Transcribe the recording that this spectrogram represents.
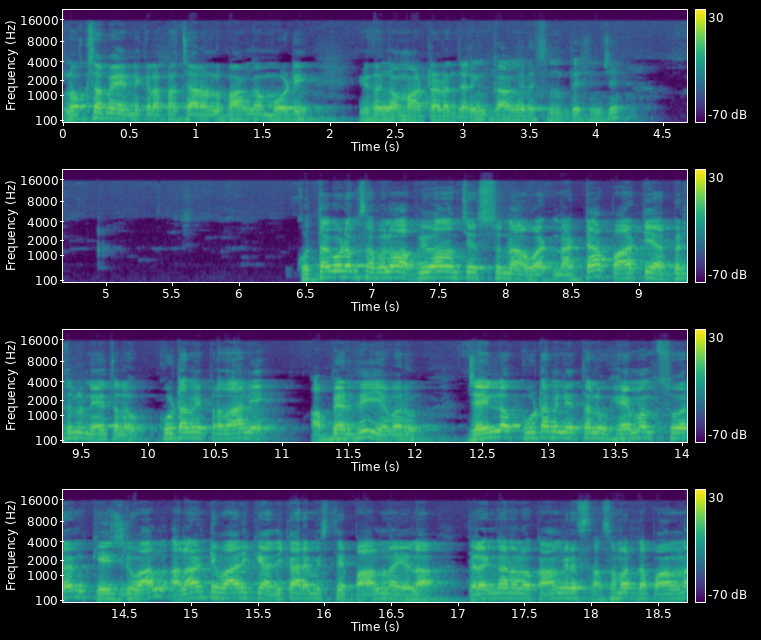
లోక్సభ ఎన్నికల ప్రచారంలో భాగంగా మోడీ ఈ విధంగా మాట్లాడడం జరిగింది. కాంగ్రెస్ను ఉద్దేశించి కొత్తగూడెం సభలో అభివాదం చేస్తున్న నడ్డా పార్టీ అభ్యర్థులు నేతలు కూటమి ప్రధాని అభ్యర్థి ఎవరు? జైల్లో కూటమి నేతలు హేమంత్ సోరెన్ కేజ్రీవాల్. అలాంటి వారికి అధికారం ఇస్తే పాలన ఎలా? తెలంగాణలో కాంగ్రెస్ అసమర్థ పాలన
